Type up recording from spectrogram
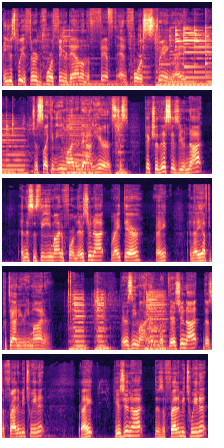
you just put your third and fourth finger down on the fifth and fourth string, right? Just like an E minor down here. It's just picture this is your nut, and this is the E minor form. There's your nut right there, right? And now you have to put down your E minor. There's E minor. Look, there's your nut. There's a fret in between it, right? Here's your nut. There's a fret in between it.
